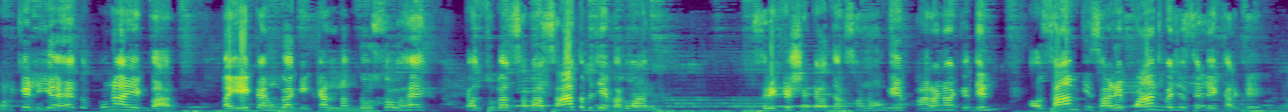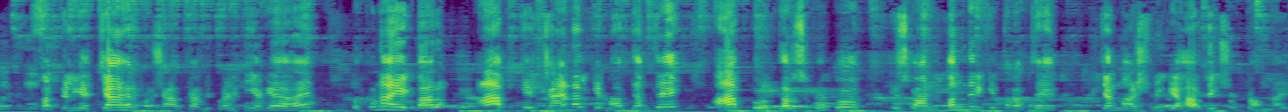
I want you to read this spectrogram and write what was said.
उनके लिए है तो पुनः एक बार मैं ये कहूँगा कि कल नंदोत्सव है, कल सुबह सवा सात बजे भगवान श्री कृष्ण का दर्शन होंगे पारणा के दिन और शाम की साढ़े पाँच बजे से लेकर के। सबके लिए ज़ाहिर प्रसाद का वितरण किया गया है। तो पुनः एक बार आपके चैनल के माध्यम से आपको दर्शकों को इस मंदिर की तरफ़ से जन्माष्टमी की हार्दिक शुभकामनाएँ।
